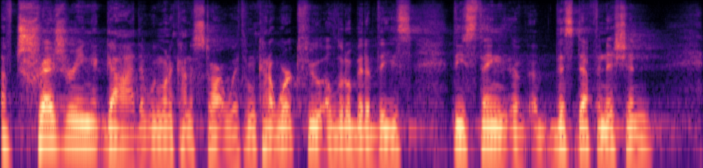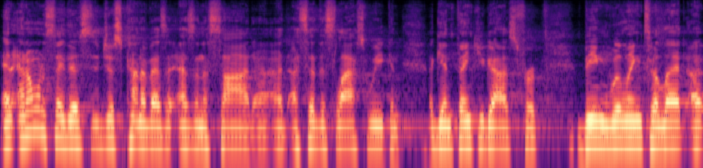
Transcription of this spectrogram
of treasuring God that we want to kind of start with. We'll kind of work through a little bit of these, these things, of, of this definition. And, and I want to say this just kind of as, a, as an aside. I, I, said this last week, and again, thank you guys for being willing to let, uh,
